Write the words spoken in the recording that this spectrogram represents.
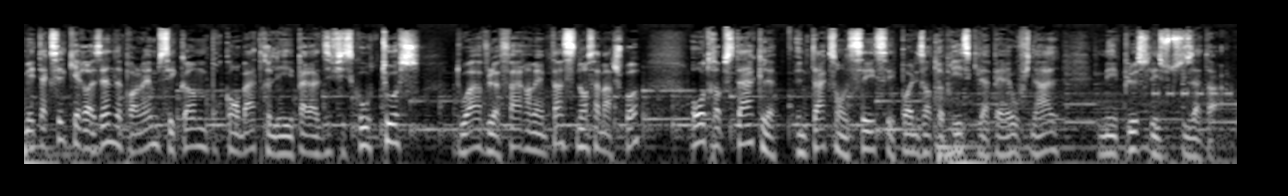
Mais taxer le kérosène, le problème, c'est comme pour combattre les paradis fiscaux, tous doivent le faire en même temps, sinon ça marche pas. Autre obstacle, une taxe, on le sait, c'est pas les entreprises qui la paieraient au final, mais plus les utilisateurs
